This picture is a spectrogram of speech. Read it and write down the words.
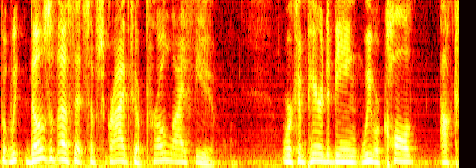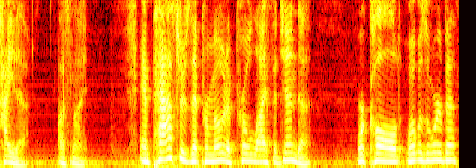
but we, those of us that subscribe to a pro life view, were compared to being, we were called Al Qaeda last night. And pastors that promote a pro life agenda were called, what was the word, Beth?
